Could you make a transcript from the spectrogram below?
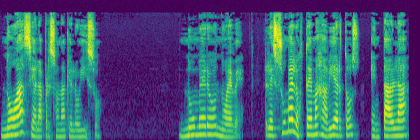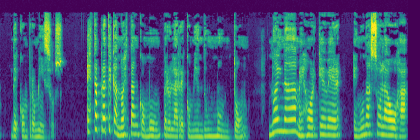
no hacia la persona que lo hizo. Número 9. Resume los temas abiertos en tabla de compromisos. Esta práctica no es tan común, pero la recomiendo un montón. No hay nada mejor que ver en una sola hoja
